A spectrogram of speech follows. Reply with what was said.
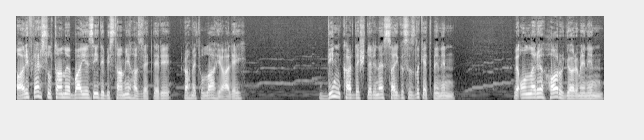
Arifler Sultanı Bayezid-i Bistami Hazretleri rahmetullahi aleyh, din kardeşlerine saygısızlık etmenin ve onları hor görmenin,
